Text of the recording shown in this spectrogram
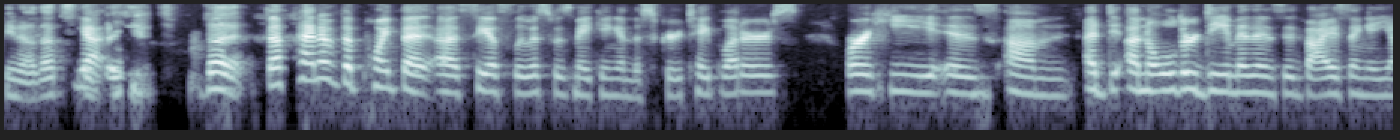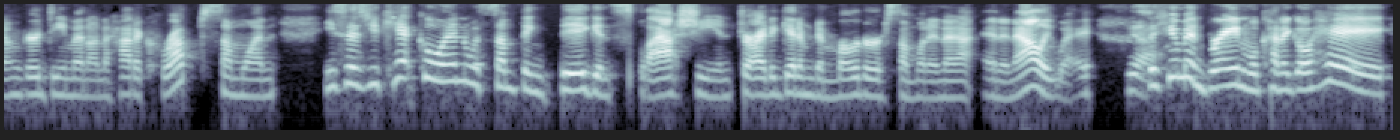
You know, that's yeah. Biggest, but that's kind of the point that uh, C.S. Lewis was making in the Screwtape Letters, where he is um, a, an older demon is advising a younger demon on how to corrupt someone. He says you can't go in with something big and splashy and try to get him to murder someone in, a, in an alleyway. Yeah. The human brain will kind of go, "Hey,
